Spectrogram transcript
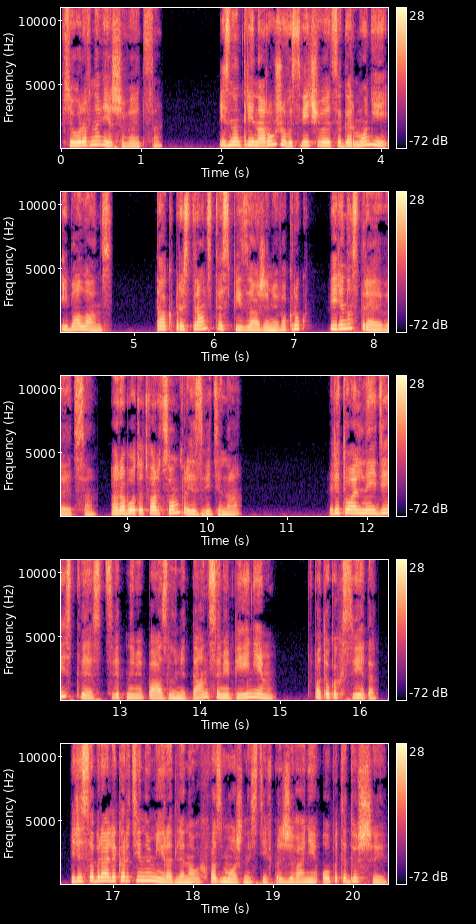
Все уравновешивается. Изнутри наружу высвечивается гармония и баланс. Так пространство с пейзажами вокруг перенастраивается, а работа Творцом произведена. Ритуальные действия с цветными пазлами, танцами, пением в потоках света пересобрали картину мира для новых возможностей в проживании опыта души.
